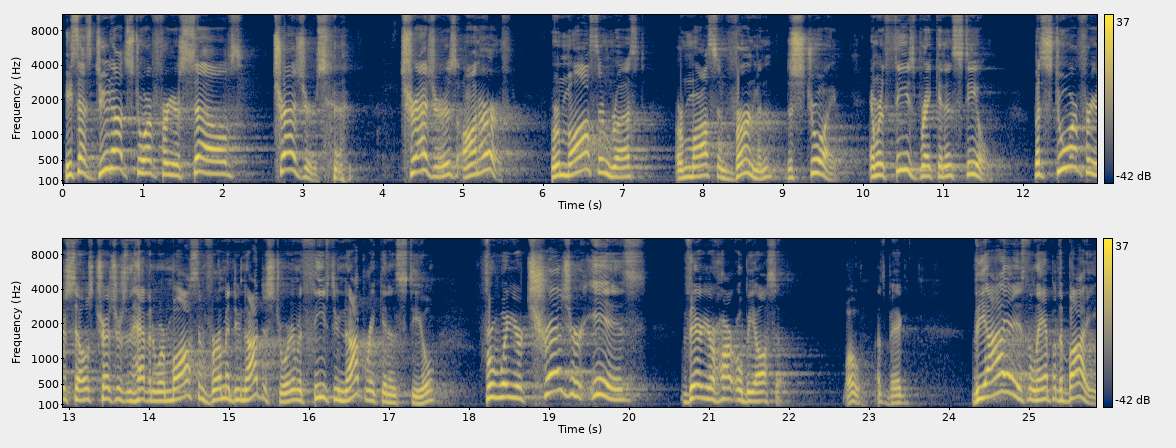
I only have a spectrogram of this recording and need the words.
he says, Do not store up for yourselves treasures, treasures on earth, where moth and rust, or moths and vermin destroy, and where thieves break in and steal. But store for yourselves treasures in heaven, where moths and vermin do not destroy, and where thieves do not break in and steal. For where your treasure is, there your heart will be also. Whoa, that's big. The eye is the lamp of the body.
